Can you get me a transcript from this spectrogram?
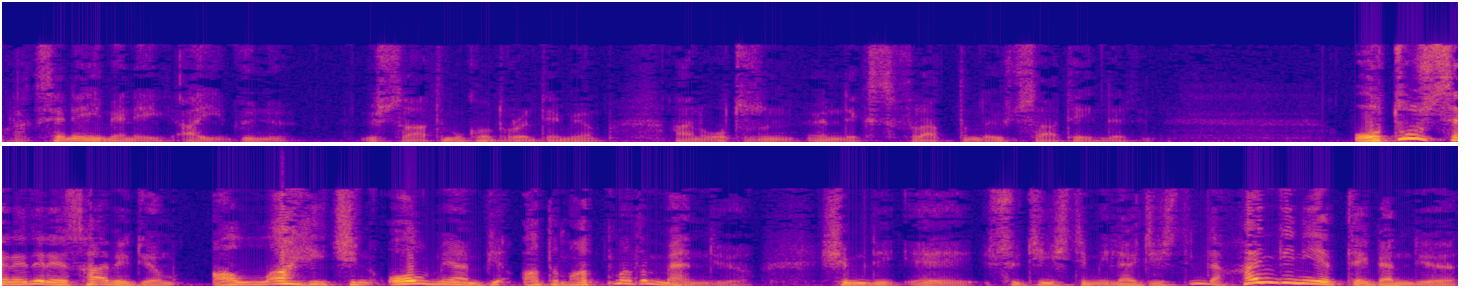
Bırak seneyi meneyi, ayı günü. 3 saatimi kontrol edemiyorum. Hani 30'un önündeki sıfır attım da 3 saate indirdim. 30 senedir hesap ediyorum. Allah için olmayan bir adım atmadım ben diyor. Şimdi e, sütü içtim, ilacı içtim de hangi niyetle ben diyor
